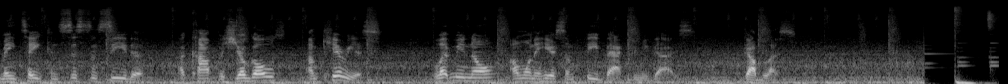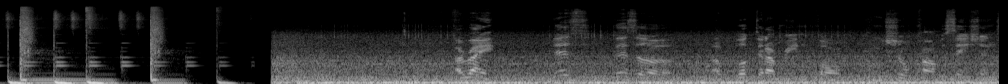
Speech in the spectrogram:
maintain consistency to accomplish your goals? I'm curious. Let me know. I want to hear some feedback from you guys. God bless. All right. There's a a book that I'm reading called Crucial Conversations.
